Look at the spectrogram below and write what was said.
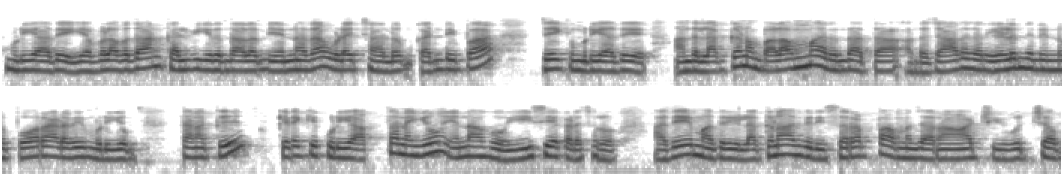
முடியாது. எவ்வளவுதான் கல்வி இருந்தாலும் என்னதான் உழைச்சாலும் கண்டிப்பாக ஜெயிக்க முடியாது. அந்த லக்கணம் பலமாக இருந்தால் தான் அந்த ஜாதகர் எழுந்து நின்று போராடவே முடியும். தனக்கு கிடைக்கக்கூடிய அத்தனையும் என்னாகும்? ஈஸியாக கிடச்சிரும். அதே மாதிரி லக்னாதிபதி சிறப்பாக அமைஞ்சாராம். ஆட்சி உச்சம்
